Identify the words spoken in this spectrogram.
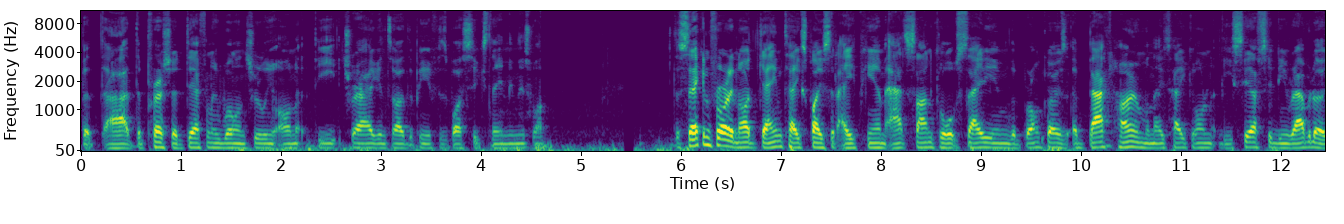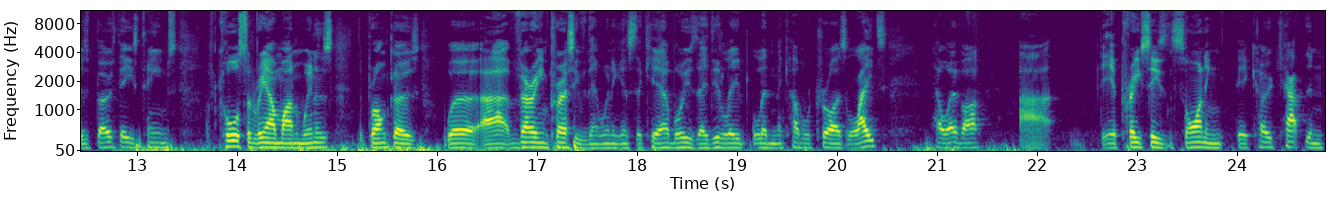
But uh, the pressure definitely well and truly on the Dragons side. The Panthers by sixteen in this one. The second Friday night game takes place at 8 pm at Suncorp Stadium. The Broncos are back home when they take on the South Sydney Rabbitohs. Both these teams, of course, are round one winners. The Broncos were uh, very impressive in their win against the Cowboys. They did lead, lead in a couple of tries late. However, uh, their preseason signing, their co-captain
